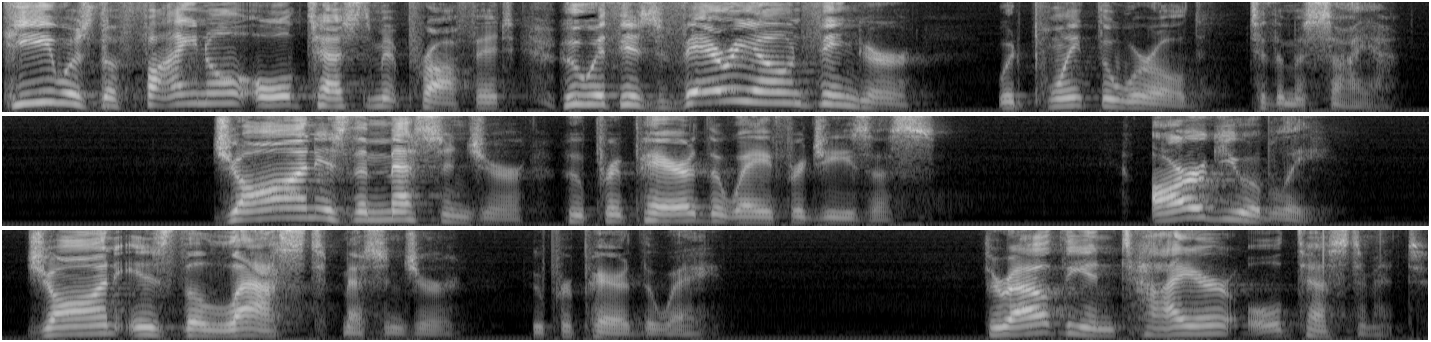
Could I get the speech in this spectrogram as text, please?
He was the final Old Testament prophet who, with his very own finger, would point the world to the Messiah. John is the messenger who prepared the way for Jesus. Arguably, John is the last messenger who prepared the way. Throughout the entire Old Testament,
